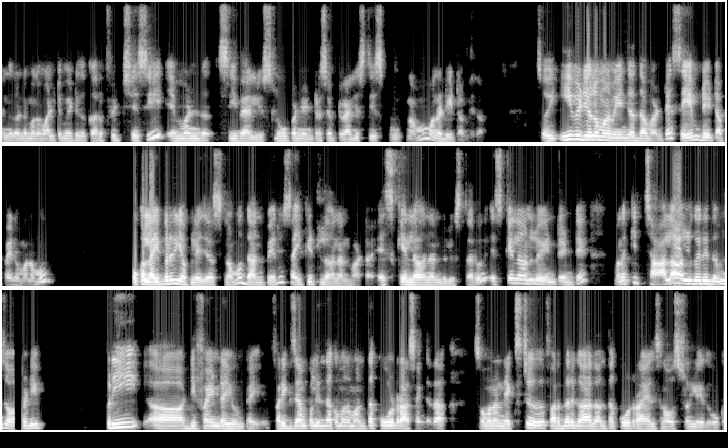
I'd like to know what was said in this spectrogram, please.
ఎందుకంటే మనం అల్టిమేట్గా కర్వ్ ఫిట్ చేసి M and C values slope and intercept values తీసుకుంటున్నాము మన డేటా మీద. సో ఈ వీడియోలో మనం ఏం చేద్దామంటే సేమ్ డేటా పైన మనము ఒక లైబ్రరీ అప్లై చేస్తున్నాము. దాని పేరు సైకిట్ లర్న్ అనమాట ఎస్కే లర్న్ అని పిలుస్తారు. ఎస్కే లర్న్లో ఏంటంటే మనకి చాలా అల్గరిథమ్స్ ఆల్రెడీ ప్రీ డిఫైన్డ్ అయి ఉంటాయి. ఫర్ ఎగ్జాంపుల్ ఇందాక మనం అంత కోడ్ రాసాం కదా సో మనం నెక్స్ట్ ఫర్దర్గా అదంతా కోడ్ రాయాల్సిన అవసరం లేదు. ఒక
